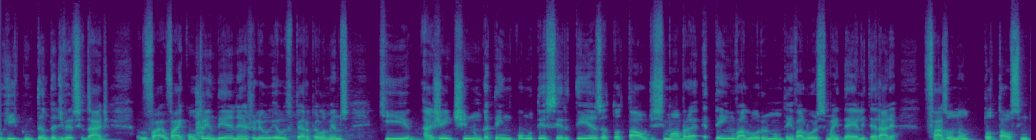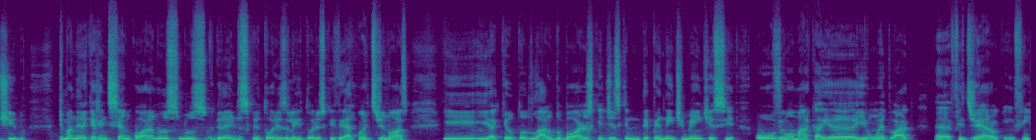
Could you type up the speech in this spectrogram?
rico em tanta diversidade, vai, vai compreender, né, Júlio? Eu, eu espero pelo menos que a gente nunca tem como ter certeza total de se uma obra tem valor ou não tem valor, se uma ideia literária faz ou não total sentido de maneira que a gente se ancora nos, nos grandes escritores e leitores que vieram antes de nós. E, e, aqui eu estou do lado do Borges, que diz que, independentemente se houve um Omar Khayyam e um Edward uh, Fitzgerald, enfim,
